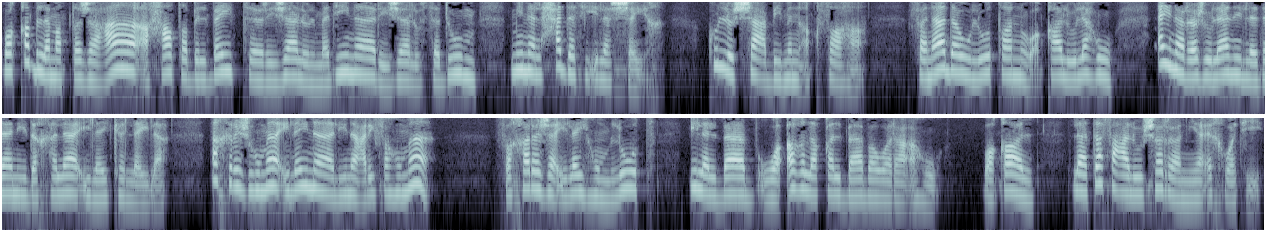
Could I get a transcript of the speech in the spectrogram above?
وقبل ما اضطجعا أحاط بالبيت رجال المدينة رجال سدوم من الحدث إلى الشيخ. كل الشعب من أقصاها. فنادوا لوطا وقالوا له أين الرجلان اللذان دخلا إليك الليلة؟ أخرجهما إلينا لنعرفهما. فخرج إليهم لوط إلى الباب وأغلق الباب وراءه. وقال لا تفعلوا شرا يا إخوتي.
